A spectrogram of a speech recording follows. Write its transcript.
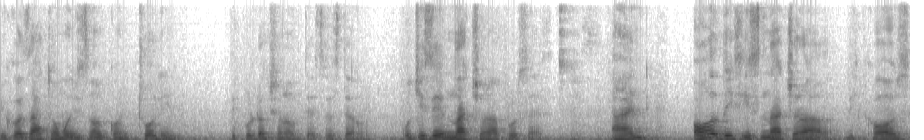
because that hormone is not controlling the production of testosterone, which is a natural process. And all this is natural because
